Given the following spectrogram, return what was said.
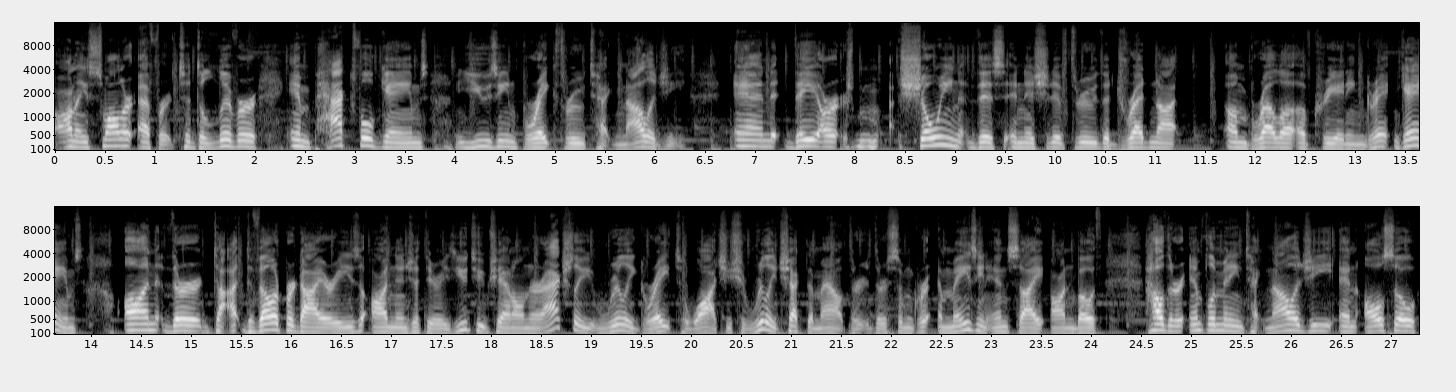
on a smaller effort to deliver impactful games using breakthrough technology. And they are showing this initiative through the Dreadnought umbrella of creating great games on their di- developer diaries on Ninja Theory's YouTube channel, and they're actually really great to watch. You should really check them out. There, there's some gr- amazing insight on both how they're implementing technology and also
